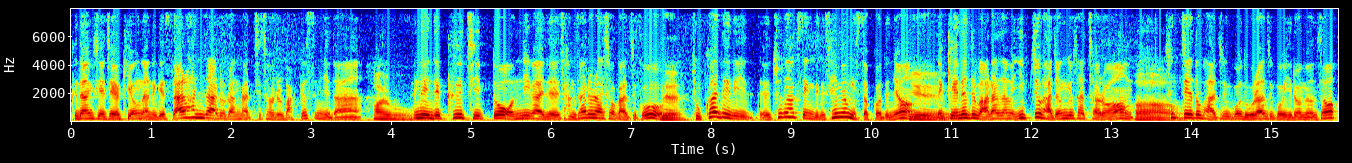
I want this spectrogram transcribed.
그 당시에 제가 기억나는 게 쌀 한 자루랑 같이 저를 맡겼습니다. 아유. 근데 이제 그 집도 언니가 이제 장사를 하셔가지고 네. 조카들이 초등학생들이 세 명 있었거든요. 예. 근데 걔네들 말하자면 입주 가정교사처럼 아. 숙제도 봐주고 놀아주고 이러면서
